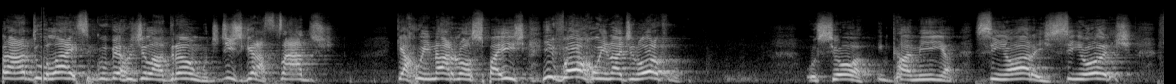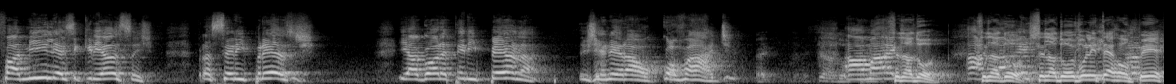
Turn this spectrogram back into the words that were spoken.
para adular esse governo de ladrão, de desgraçados, que arruinaram nosso país e vão arruinar de novo. O senhor encaminha senhoras, senhores, famílias e crianças para serem presos e agora terem pena, general covarde. Senador, mais, senador, senador, senador, eu vou lhe interromper.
